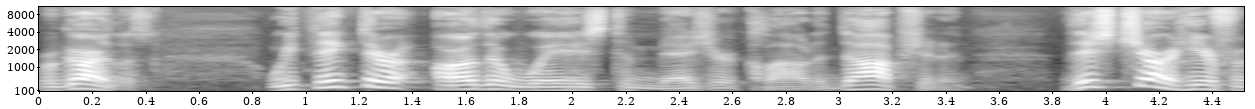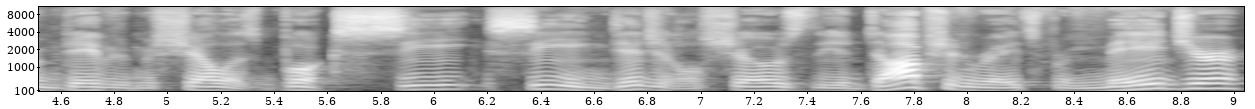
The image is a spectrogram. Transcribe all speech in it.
regardless, we think there are other ways to measure cloud adoption. And this chart here from David Moschella's book, See, Seeing Digital, shows the adoption rates for major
